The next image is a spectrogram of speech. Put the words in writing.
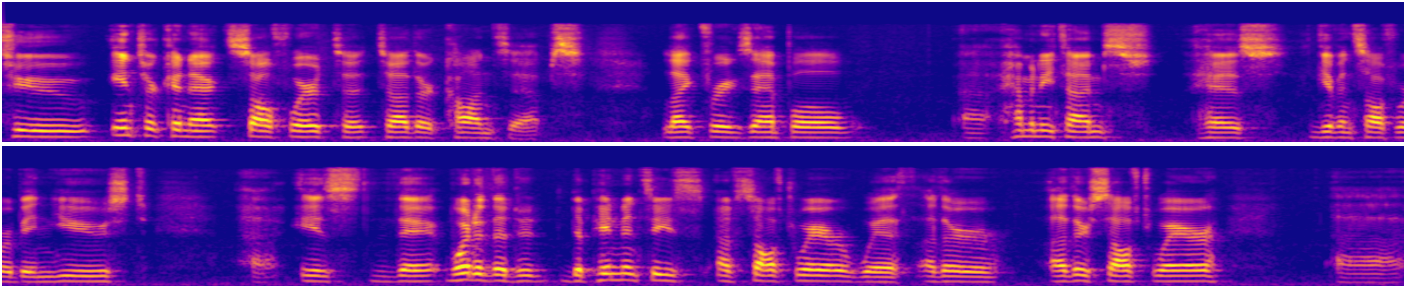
to interconnect software to, to other concepts. Like, for example, uh, how many times has given software been used? Uh, is there, what are the de dependencies of software with other, other software? Uh,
